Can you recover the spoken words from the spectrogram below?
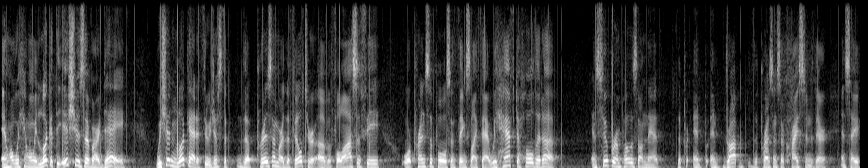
And when we, when we look at the issues of our day, we shouldn't look at it through just the, the prism or the filter of a philosophy or principles and things like that. We have to hold it up and superimpose on that the, and, and drop the presence of Christ into there and say,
